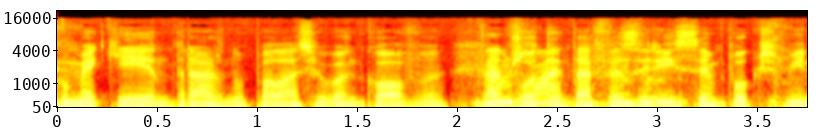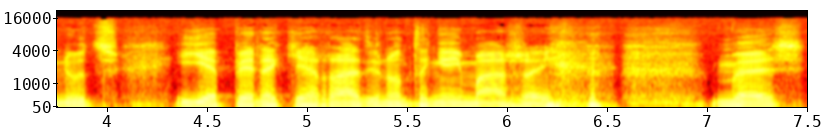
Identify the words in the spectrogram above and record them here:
Como é que é entrar no Palácio Bancova? Vamos Vou tentar fazer isso em poucos minutos e é pena que a rádio não tenha imagem. Mas.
